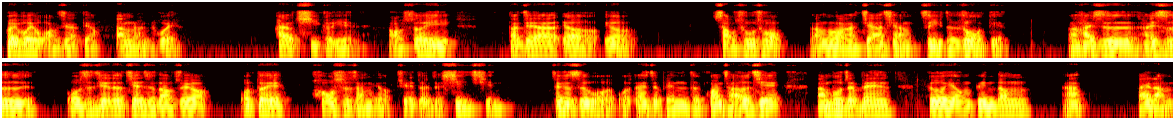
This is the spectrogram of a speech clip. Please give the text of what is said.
会不会往下掉？当然会，还有七个月呢，哦，所以大家要要少出错，然后啊，加强自己的弱点，啊，还是还是，我是觉得坚持到最后，我对侯市长有绝对的信心，这个是我我在这边的观察，而且南部这边。高雄、屏东啊，台南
